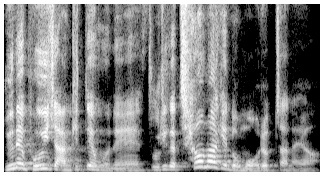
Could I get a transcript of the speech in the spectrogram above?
눈에 보이지 않기 때문에 우리가 체험하기 너무 어렵잖아요.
